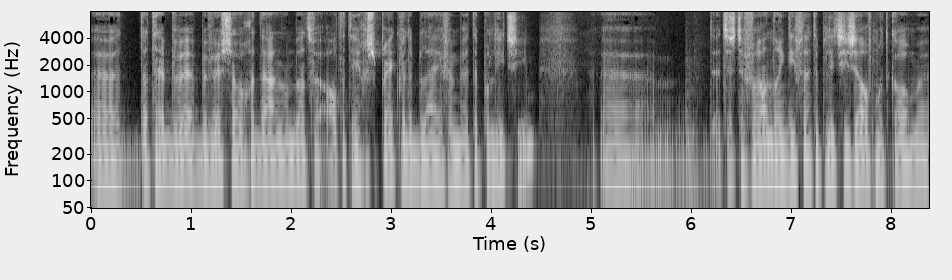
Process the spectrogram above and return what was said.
Uh, dat hebben we bewust zo gedaan omdat we altijd in gesprek willen blijven met de politie. Uh, het is de verandering die vanuit de politie zelf moet komen,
